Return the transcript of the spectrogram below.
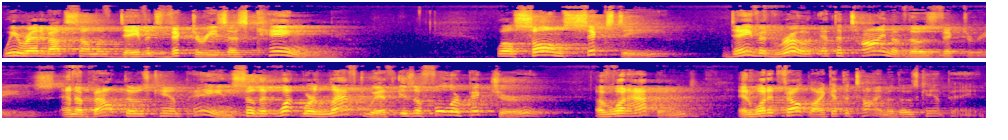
we read about some of David's victories as king. Well, Psalm 60 David wrote at the time of those victories and about those campaigns, so that what we're left with is a fuller picture of what happened and what it felt like at the time of those campaigns.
